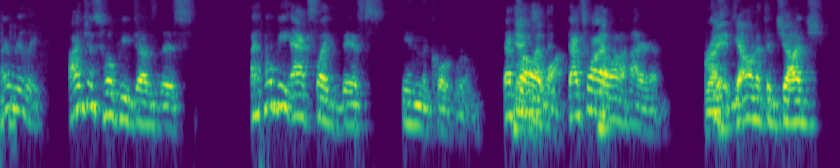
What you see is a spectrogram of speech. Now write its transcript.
I really, I just hope he does this. I hope he acts like this in the courtroom. That's Yeah, all I want. That's why yeah. I want to hire him. right? Just yelling at the judge.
